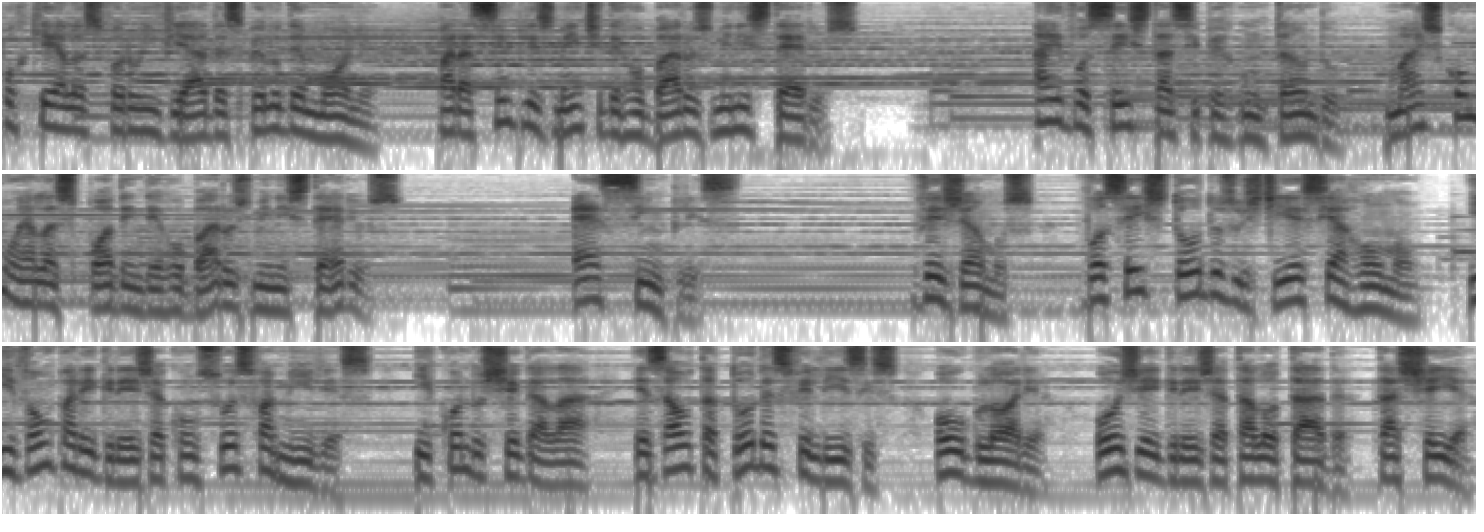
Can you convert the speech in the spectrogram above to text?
Porque elas foram enviadas pelo demônio, para simplesmente derrubar os ministérios. Aí você está se perguntando, mas como elas podem derrubar os ministérios? É simples. Vejamos, vocês todos os dias se arrumam, e vão para a igreja com suas famílias, e quando chega lá, exalta todas felizes, ou oh glória, hoje a igreja tá lotada, tá cheia,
